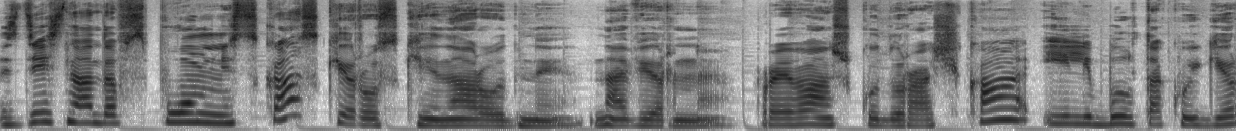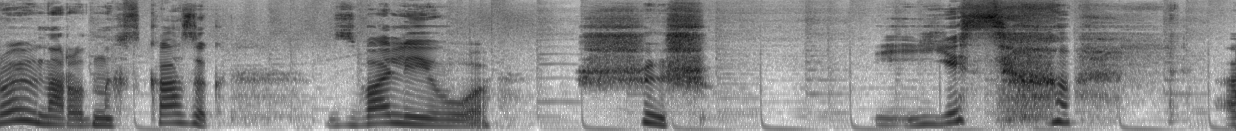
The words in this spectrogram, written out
Здесь надо вспомнить сказки русские народные, наверное, про Иванушку-дурачка. Или был такой герой в народных сказок, звали его шиш. Есть э,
